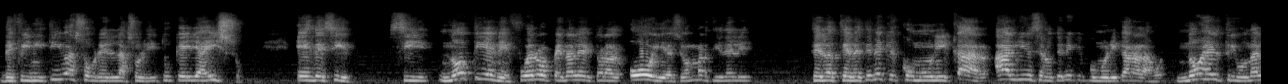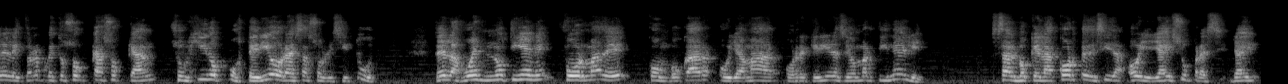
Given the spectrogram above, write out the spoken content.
definitiva sobre la solicitud que ella hizo. Es decir, si no tiene fuero penal electoral hoy el señor Martinelli, te, le tiene que comunicar, alguien se lo tiene que comunicar a la. No es el tribunal electoral, porque estos son casos que han surgido posterior a esa solicitud. Entonces la juez no tiene forma de convocar o llamar o requerir al señor Martinelli, salvo que la Corte decida, oye, ya hay, ya hay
